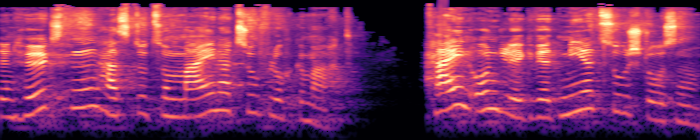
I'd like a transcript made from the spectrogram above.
Den Höchsten hast du zu meiner Zuflucht gemacht. Kein Unglück wird mir zustoßen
